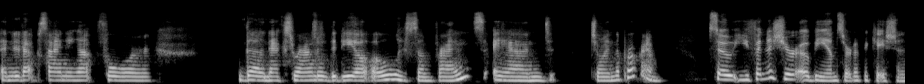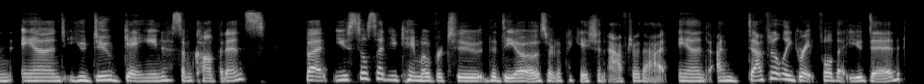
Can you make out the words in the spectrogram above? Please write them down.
ended up signing up for the next round of the DOO with some friends and joined the program. So you finish your OBM certification and you do gain some confidence but you still said you came over to the DOO certification after that. And I'm definitely grateful that you did.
